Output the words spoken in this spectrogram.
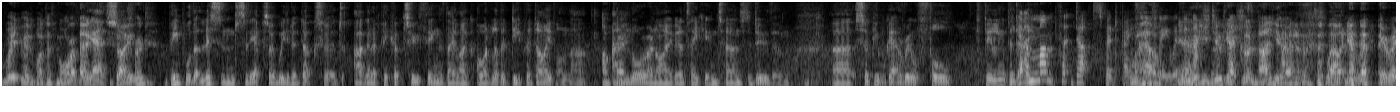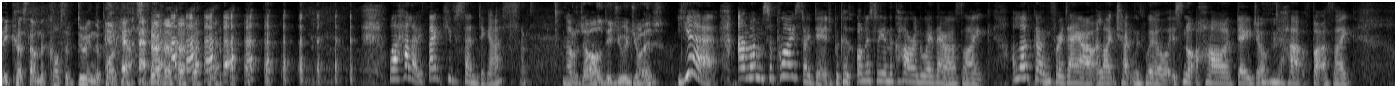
Wait, wait, what? There's more about Yeah, so Duxford? people that listened to the episode we did at Duxford are going to pick up two things they like. Oh, I'd love a deeper dive on that. Okay. And Laura and I are going to take it in turns to do them, uh, so people get a real full feeling of the You day. get a month at Duxford basically Wow. with yeah, the National you do get good value out of it. well, it, re- it really cuts down the cost of doing the podcast. Well, hello. Thank you for sending us. Not at all. Did you enjoy it? Yeah, and I'm surprised I did because honestly, in the car on the way there, I was like, I love going for a day out. I like chatting with Will. It's not a hard day job Mm-hmm. to have, but I was like,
